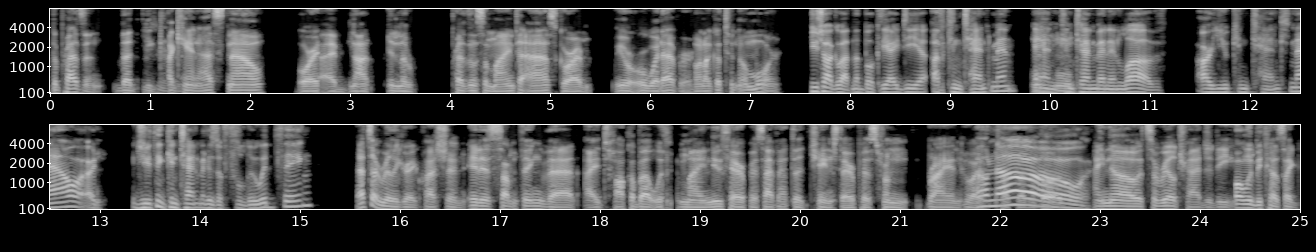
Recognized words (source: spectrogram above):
the present that you, I can't ask now, or I'm not in the presence of mind to ask, or I'm or, or whatever. And I'll get to know more. You talk about in the book the idea of contentment and Mhm. contentment in love. Are you content now? Or, mm. do you think contentment is a fluid thing? That's a really great question. It is something that I talk about with my new therapist. I've had to change therapists from Brian, who I oh talked about the no. I know it's a real tragedy, only because like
